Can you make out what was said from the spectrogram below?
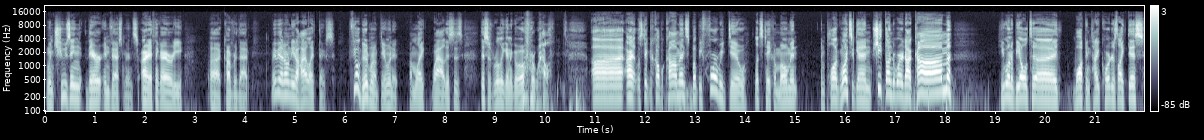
when choosing their investments. All right, I think I already uh, covered that. Maybe I don't need to highlight things feel good when I'm doing it. I'm like, wow, this is this is really to go over well. Uh, all right, let's take a couple comments. But before we do, let's take a moment and plug once again sheathunderwear.com. You want to be able to walk in tight quarters like this,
